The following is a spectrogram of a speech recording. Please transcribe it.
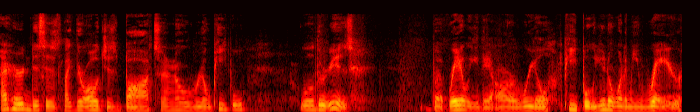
I heard this is like they're all just bots or no real people. Well, there is, but rarely there are real people. You know what I mean? Rare,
